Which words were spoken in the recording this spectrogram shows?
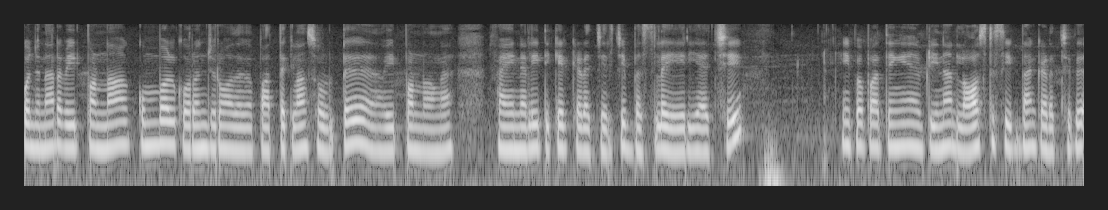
கொஞ்ச நேரம் வெயிட் பண்ணால் கும்பல் குறைஞ்சிரும் அதை பார்த்துக்கலாம் சொல்லிட்டு வெயிட் பண்ணோங்க. ஃபைனலி டிக்கெட் கிடச்சிருச்சு பஸ்ஸில் ஏறியாச்சு. இப்போ பார்த்தீங்க அப்படின்னா லாஸ்ட் சீட் தான் கிடச்சிது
